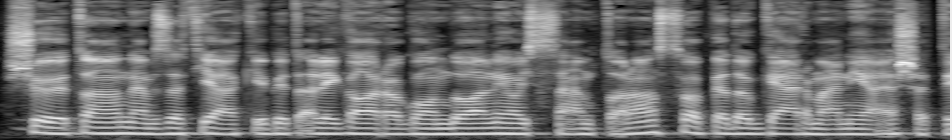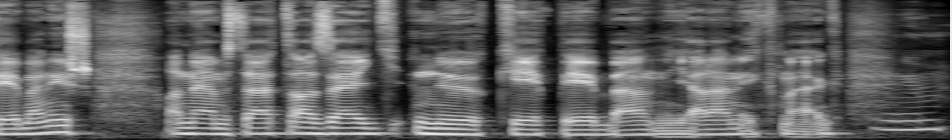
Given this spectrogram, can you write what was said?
Sőt, a nemzet jelképét elég arra gondolni, hogy számtalan szól, például Germánia esetében is a nemzet az egy nő képében jelenik meg. Igen.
